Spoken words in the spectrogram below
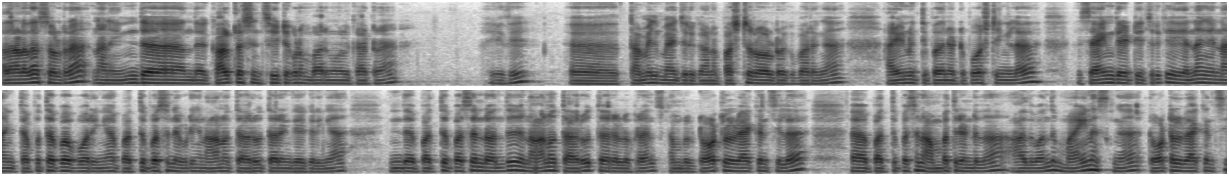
அதனால தான் சொல்கிறேன் நான் இந்த அந்த கால்குலேஷன் சீட்டை கூட பாருங்கள் உங்களுக்கு காட்டுறேன். இது தமிழ் மேஜருக்கான ஃபஸ்ட்டு ரோல் இருக்குது பாருங்கள் ஐநூற்றி பதினெட்டு போஸ்டிங்கில் செகண்ட் கிரேட் டீச்சருக்கு என்னங்க நாங்கள் தப்பு தப்பாக போகிறீங்க பத்து பர்சன்ட் எப்படிங்க? நானூற்றி அறுபத்தாறுன்னு கேட்குறீங்க இந்த பத்து பர்சன்ட் வந்து நானூற்றி அறுபத்தாறு இல்லை ஃப்ரெண்ட்ஸ் நம்மளுக்கு டோட்டல் வேக்கன்சியில் பத்து பர்சன்ட் ஐம்பத்தி ரெண்டு தான். அது வந்து மைனஸ்ங்க total vacancy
